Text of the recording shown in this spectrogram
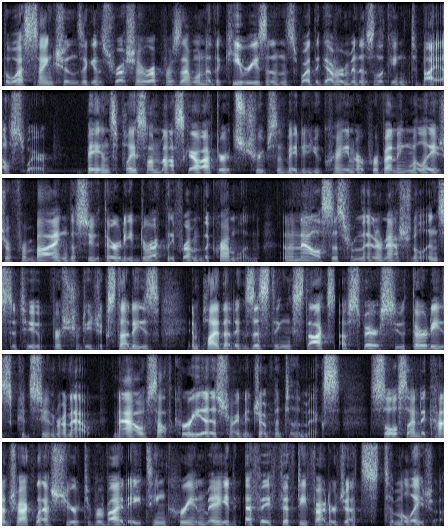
The West sanctions against Russia represent one of the key reasons why the government is looking to buy elsewhere. Bans placed on Moscow after its troops invaded Ukraine are preventing Malaysia from buying the Su 30 directly from the Kremlin. An analysis from the International Institute for Strategic Studies implied that existing stocks of spare Su 30s could soon run out. Now, South Korea is trying to jump into the mix. Seoul signed a contract last year to provide 18 Korean made FA 50 fighter jets to Malaysia.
